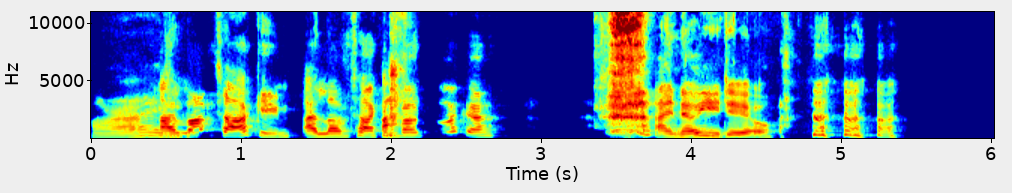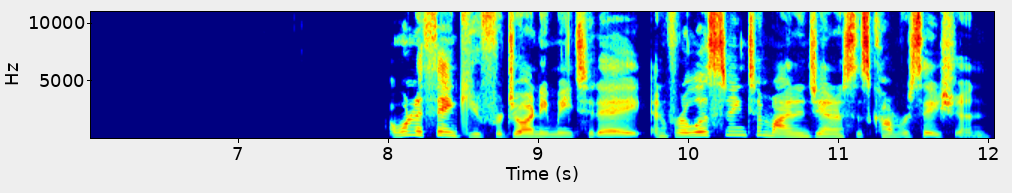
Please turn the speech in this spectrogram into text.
All right. I love talking. I love talking about TACA. i know you do. I want to thank you for joining me today and for listening to mine and Janice's conversation.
